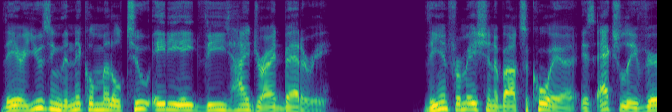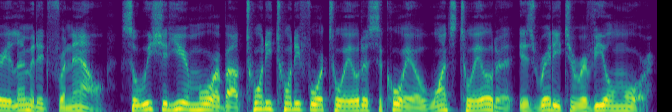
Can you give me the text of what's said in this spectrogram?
they are using the nickel metal 288V hydride battery. The information about Sequoia is actually very limited for now, so we should hear more about 2024 Toyota Sequoia once Toyota is ready to reveal more.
